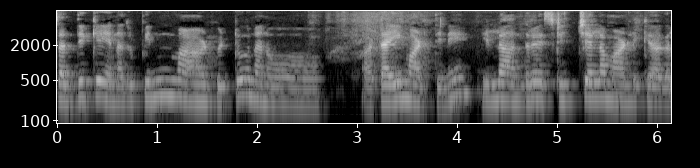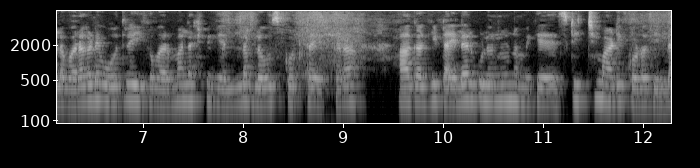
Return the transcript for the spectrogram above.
ಸದ್ಯಕ್ಕೆ ಏನಾದರೂ ಪಿನ್ ಮಾಡಿಬಿಟ್ಟು ನಾನು ಟೈ ಮಾಡ್ತೀನಿ. ಇಲ್ಲ ಅಂದರೆ ಸ್ಟಿಚ್ ಎಲ್ಲ ಮಾಡಲಿಕ್ಕೆ ಆಗಲ್ಲ. ಹೊರಗಡೆ ಹೋದರೆ ಈಗ ವರಮಹಾಲಕ್ಷ್ಮಿಗೆ ಎಲ್ಲ ಬ್ಲೌಸ್ ಕೊಡ್ತಾ ಇರ್ತಾರೆ? ಹಾಗಾಗಿ ಟೈಲರ್ಗಳೂ ನಮಗೆ ಸ್ಟಿಚ್ ಮಾಡಿ ಕೊಡೋದಿಲ್ಲ.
